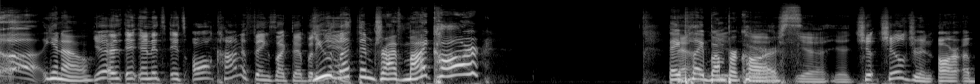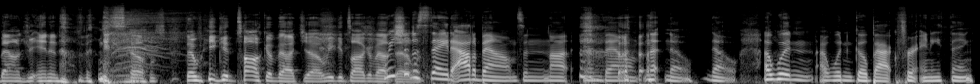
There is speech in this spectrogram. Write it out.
uh, you know, yeah, it, and it's it's all kind of things like that. But you again, let them drive my car. They play bumper cars. Yeah, yeah. Ch- children are a boundary in and of themselves that we could talk about, y'all. We could talk about. We should have stayed out of bounds and not inbound. no, no, no. I wouldn't. I wouldn't go back for anything.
